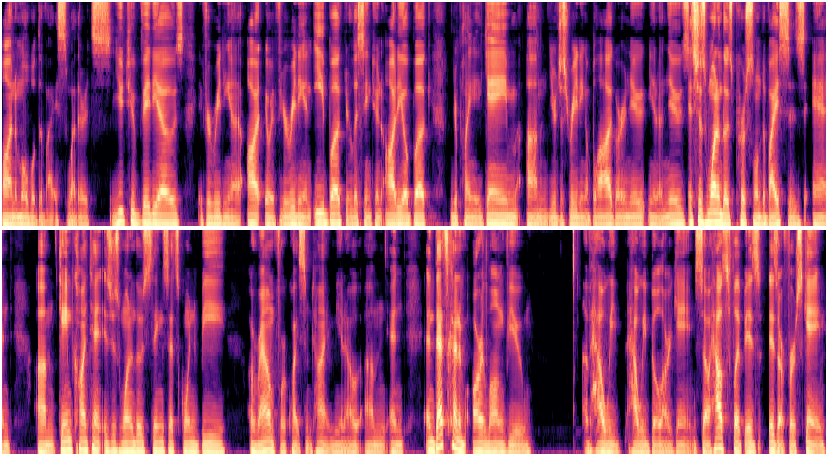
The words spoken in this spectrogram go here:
on a mobile device, whether it's YouTube videos, if you're reading a, if you're reading an ebook, you're listening to an audiobook, you're playing a game, um, you're just reading a blog or a new, you know, news. It's just one of those personal devices, and um, game content is just one of those things that's going to be around for quite some time, you know, um, and and that's kind of our long view of how we how we build our games. So House Flip is is our first game,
